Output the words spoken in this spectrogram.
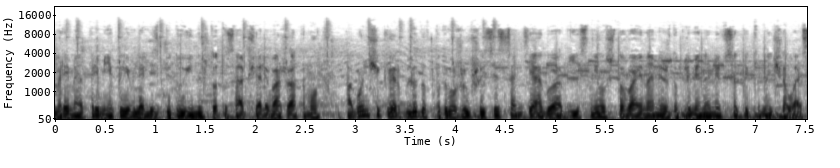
Время от времени появлялись бедуины, что-то сообщали вожатому. Погонщик верблюдов, подружившийся с Сантьяго, объяснил, что война между племенами все-таки началась.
